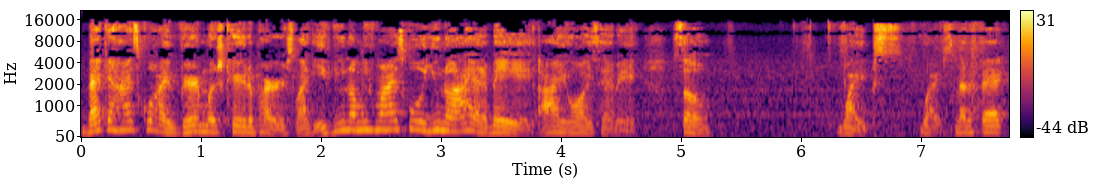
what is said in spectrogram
back in high school i very much carried a purse. Like if you know me from high school you know i had a bag. I always had a bag. So wipes wipes. Matter of fact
